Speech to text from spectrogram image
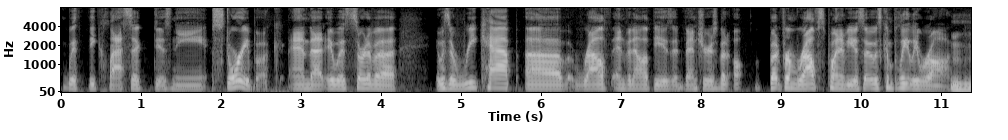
with the classic Disney storybook and that it was sort of a it was a recap of Ralph and Vanellope's adventures, but but from Ralph's point of view, so it was completely wrong. Mm-hmm.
